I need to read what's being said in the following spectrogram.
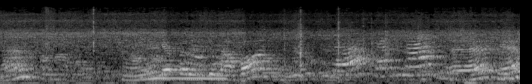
Hã? Quer aparecer na foto? Não, quero nada. É, quer?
